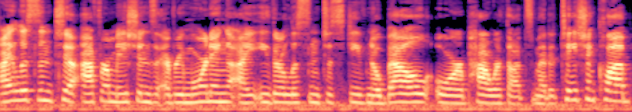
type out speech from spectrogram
i listen to affirmations every morning. I either listen to steve nobel or power thoughts meditation club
